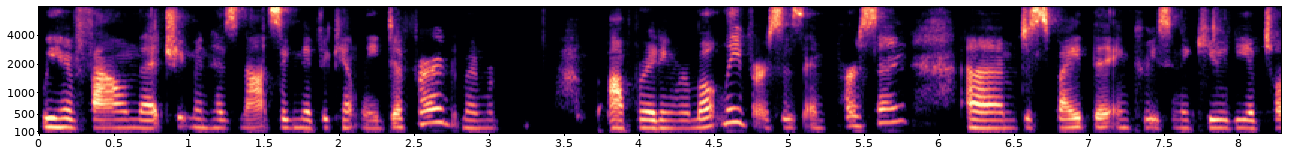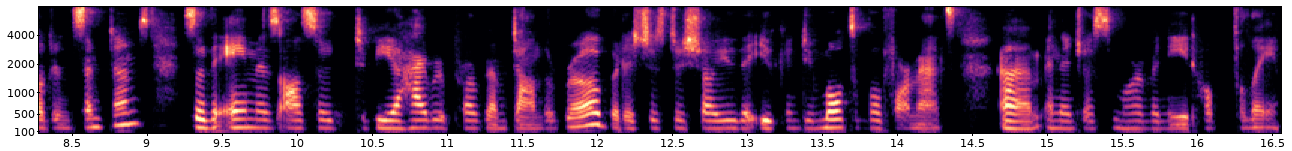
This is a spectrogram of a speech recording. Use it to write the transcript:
We have found that treatment has not significantly differed when operating remotely versus in person, um, despite the increase in acuity of children's symptoms. So the aim is also to be a hybrid program down the road, but it's just to show you that you can do multiple formats um, and address more of a need, hopefully.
